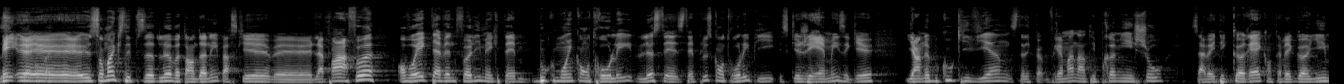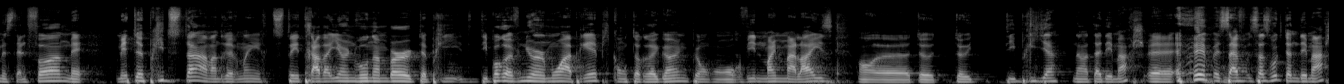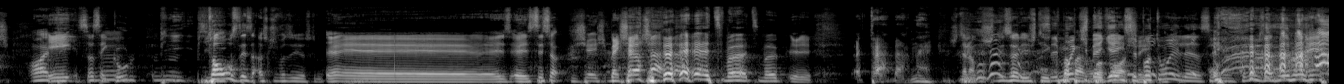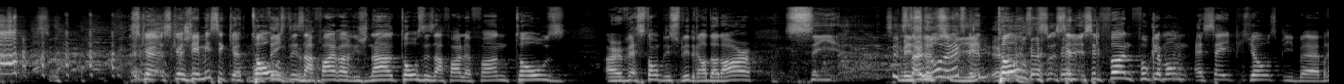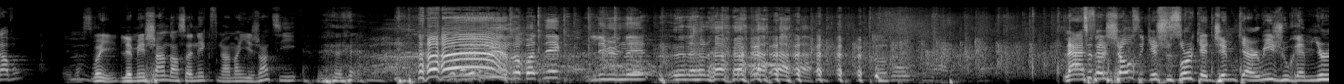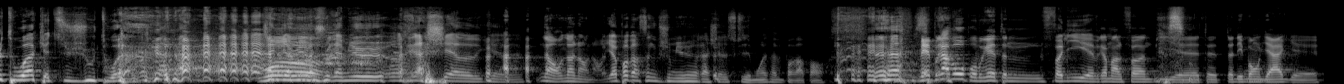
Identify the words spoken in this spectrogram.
Mais euh, sûrement que cet épisode-là va t'en donner parce que euh, la première fois, on voyait que tu avais une folie, mais qui était beaucoup moins contrôlée. Là, c'était plus contrôlé. Puis ce que j'ai aimé, c'est que il y en a beaucoup qui viennent. C'était vraiment dans tes premiers shows. Ça avait été correct, on t'avait gagné, mais c'était le fun. Mais, mais t'as pris du temps avant de revenir. Tu t'es travaillé un nouveau number. T'as pris, t'es pas revenu un mois après, puis qu'on te regagne, puis on, on revient le même malaise. On, euh, t'as- T'es brillant dans ta démarche. Euh, ça, ça se voit que t'as une démarche. Ouais, et ça, c'est cool. Puis, toast des. Excuse-moi, vas-y, excuse-moi. Euh, euh, c'est ça. Je- je- ben, je- tu m'as. Tu m'as. euh, tabarnak. Non, non. Je suis désolé, je t'ai C'est moi qui bégaye, c'est pas toi. là. C'est. Ce que, ce que j'ai aimé, c'est que t'oses des affaires originales, t'oses des affaires le fun, t'oses un veston des souliers de randonneur. C'est. C'est un drôle de mix, souliers. mais t'oses. C'est le- fun. Faut que le monde essaye puis qu'il ose, puis ben, bravo. Oui, le méchant dans Sonic, finalement, il est gentil. Robotnik! Je l'ai vu venir. La seule chose, c'est que je suis sûr que Jim Carrey jouerait mieux toi que tu joues toi. Jim Carrey jouerait mieux Rachel que... Non, non, non, non. Il n'y a pas personne qui joue mieux Rachel. Excusez-moi, ça fait pas rapport. Mais bravo, pour vrai, t'as une folie euh, vraiment le fun, puis euh, t'as- t'as des bons gags. euh.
